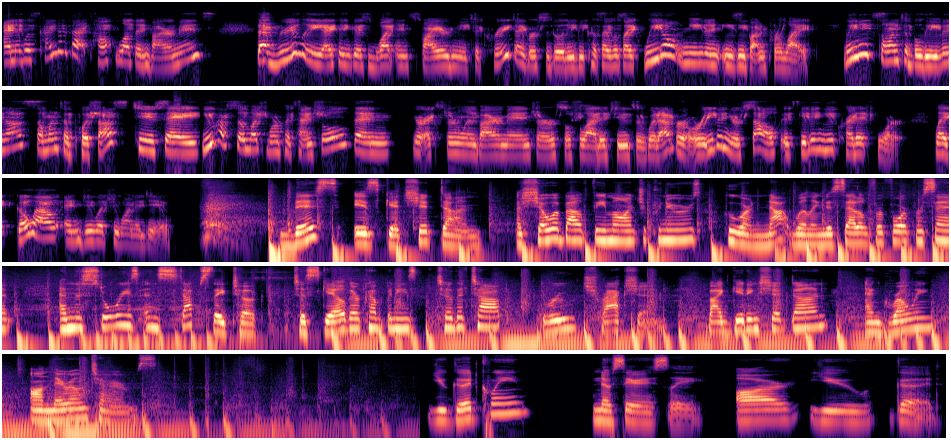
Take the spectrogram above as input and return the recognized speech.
And it was kind of that tough love environment that really, I think, is what inspired me to create Diversability because I was like, we don't need an easy button for life. We need someone to believe in us, someone to push us to say, you have so much more potential than your external environment or social attitudes or whatever, or even yourself is giving you credit for. Like, go out and do what you want to do. This is Get Shit Done, a show about female entrepreneurs who are not willing to settle for 4% and the stories and steps they took to scale their companies to the top through traction by getting shit done and growing on their own terms. You good, Queen? No, seriously. Are you good?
